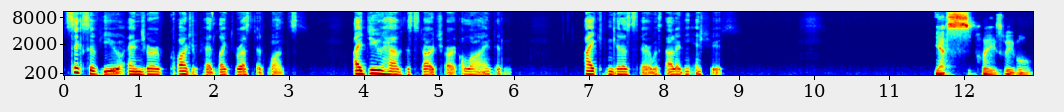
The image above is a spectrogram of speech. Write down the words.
six of you and your quadruped like to rest at once? I do have the star chart aligned and I can get us there without any issues. Yes, please. We will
